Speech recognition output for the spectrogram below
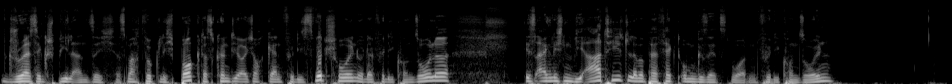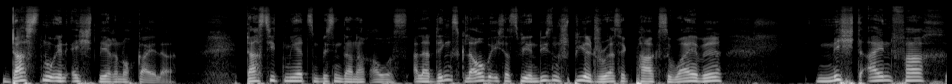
Jurassic-Spiel an sich. Das macht wirklich Bock. Das könnt ihr euch auch gern für die Switch holen oder für die Konsole. Ist eigentlich ein VR-Titel, aber perfekt umgesetzt worden für die Konsolen. Das nur in echt wäre noch geiler. Das sieht mir jetzt ein bisschen danach aus. Allerdings glaube ich, dass wir in diesem Spiel Jurassic Park Survival nicht einfach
